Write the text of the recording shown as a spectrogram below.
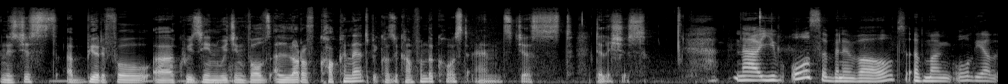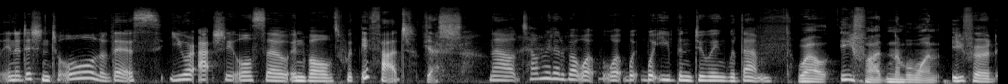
And it's just a beautiful uh, cuisine which involves a lot of coconut because we come from the coast and it's just delicious. Now, you've also been involved among all the other, in addition to all of this, you are actually also involved with IFAD. Yes. Now, tell me a little about what, what, what- you've been doing with them. Well, E IFAD, number one, E IFAD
